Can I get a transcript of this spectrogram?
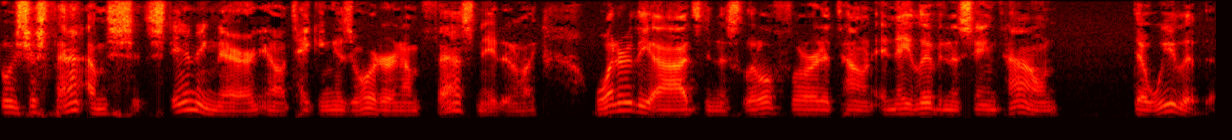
it was just fa- I'm standing there, you know, taking his order, and I'm fascinated. I'm like, "What are the odds in this little Florida town?" And they live in the same town that we lived in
